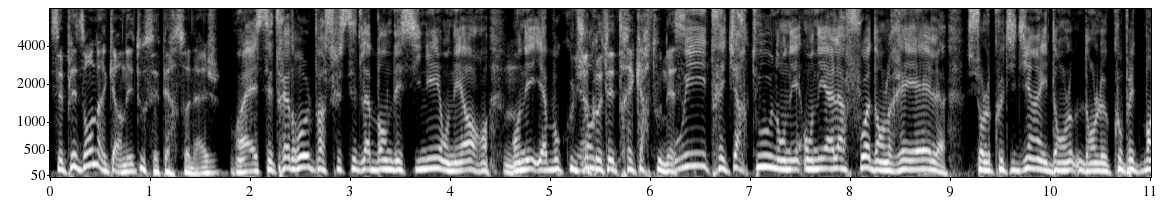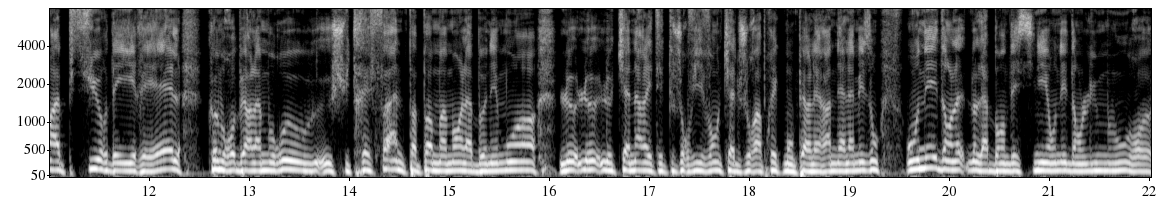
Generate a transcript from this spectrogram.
C'est plaisant d'incarner tous ces personnages. Ouais, c'est très drôle parce que c'est de la bande dessinée. On est hors. On est. Il y a beaucoup de y a gens. un côté très cartoonesque. Oui, très cartoon. On est, on est à la fois dans le réel, sur le quotidien, et dans, le- dans le complètement absurde et irréel. Comme Robert Lamoureux, où je suis très fan. Papa, maman, la bonne et moi. Le, le, le canard était toujours vivant quatre jours après que mon père l'ait ramené à la maison. On est dans la, dans la bande dessinée, on est dans l'humour, euh,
